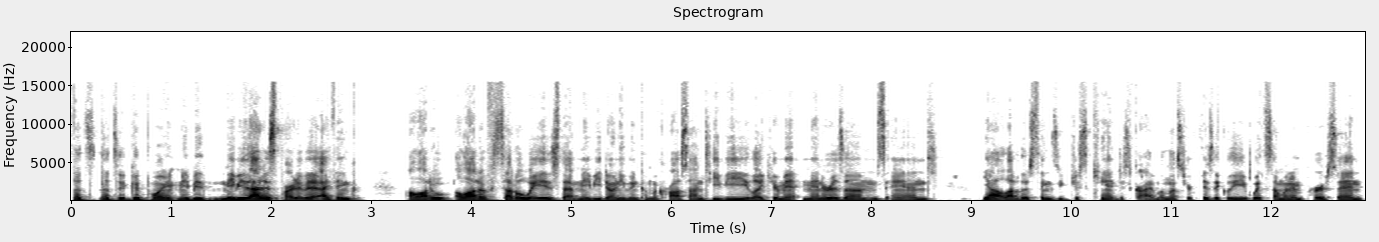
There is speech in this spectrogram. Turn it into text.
that's that's a good point. Maybe maybe that is part of it. I think a lot of a lot of subtle ways that maybe don't even come across on TV, like your mannerisms and yeah, a lot of those things you just can't describe unless you're physically with someone in person.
